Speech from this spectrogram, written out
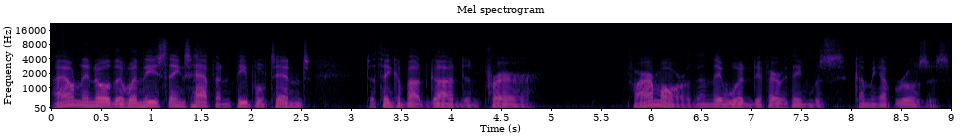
I only know that when these things happen, people tend to think about God and prayer far more than they would if everything was coming up roses.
